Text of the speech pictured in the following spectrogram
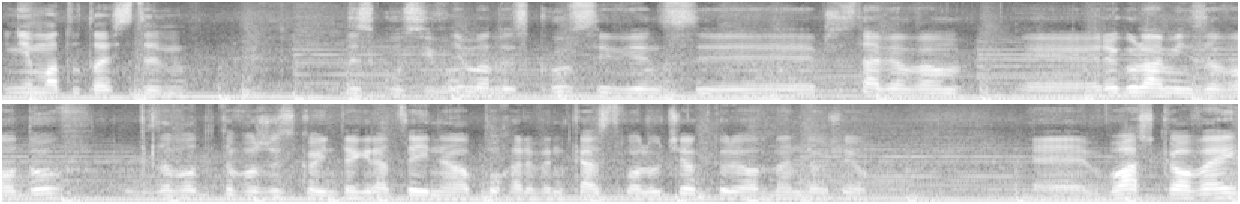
i nie ma tutaj z tym dyskusji w Nie ogóle. ma dyskusji, więc y, przedstawiam Wam y, regulamin zawodów. Zawody towarzysko-integracyjne o Puchar Wędkarstwo Lucio, które odbędą się e, w Błaszkowej.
